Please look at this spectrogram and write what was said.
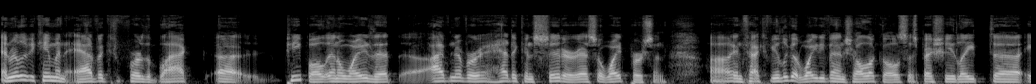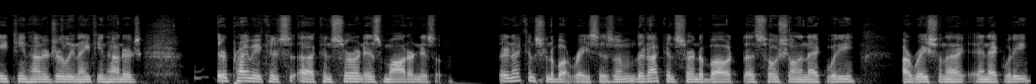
and really became an advocate for the black uh, people in a way that uh, I've never had to consider as a white person. Uh, in fact, if you look at white evangelicals, especially late 1800s, uh, early 1900s, their primary con- concern is modernism. They're not concerned about racism. They're not concerned about social inequity or racial inequity.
